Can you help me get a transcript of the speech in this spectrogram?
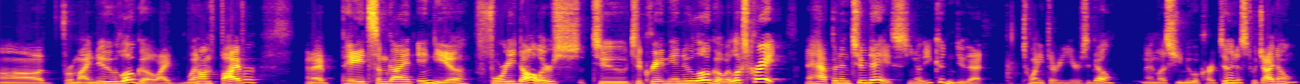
uh, for my new logo, I went on Fiverr and I paid some guy in India forty dollars to to create me a new logo. It looks great. It happened in two days. You know, you couldn't do that 20, 30 years ago unless you knew a cartoonist, which I don't.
